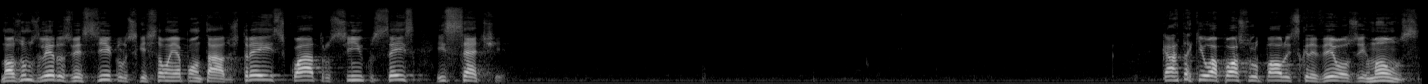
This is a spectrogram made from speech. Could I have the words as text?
Nós vamos ler os versículos que estão aí apontados: 3, 4, 5, 6 e 7. Carta que o apóstolo Paulo escreveu aos irmãos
